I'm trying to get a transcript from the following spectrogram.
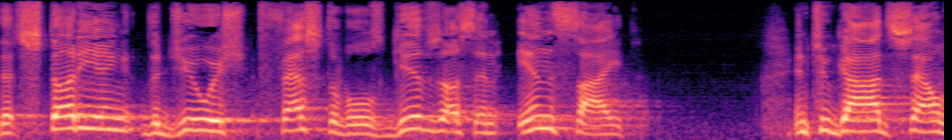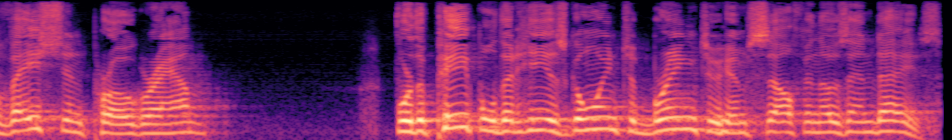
that studying the Jewish festivals gives us an insight into God's salvation program for the people that he is going to bring to himself in those end days.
